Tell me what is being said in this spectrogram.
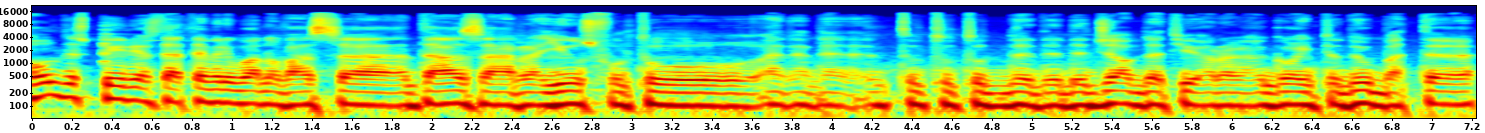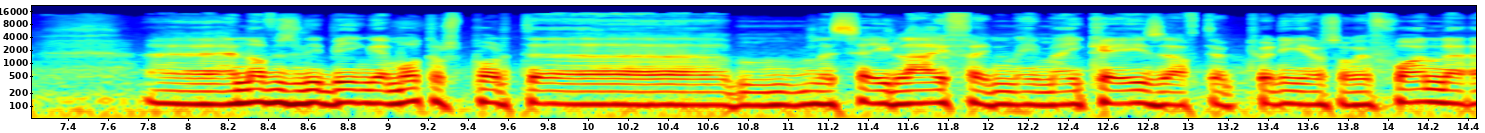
all the experience that every one of us uh, does are useful to, uh, to, to, to the, the, job that you are uh, going to do, but uh, and obviously, being a motorsport, uh, let's say, life, in, in, my case, after 20 years of F1, uh,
